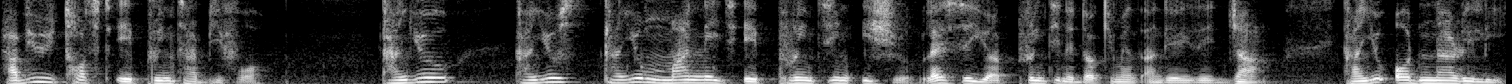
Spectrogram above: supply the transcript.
Have you touched a printer before? Can you can you can you manage a printing issue? Let's say you are printing a document and there is a jam. Can you ordinarily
